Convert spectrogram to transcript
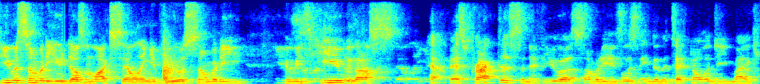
you are somebody who doesn't like selling, if you are somebody who is here with us at best practice, and if you are somebody who's listening to the technology make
